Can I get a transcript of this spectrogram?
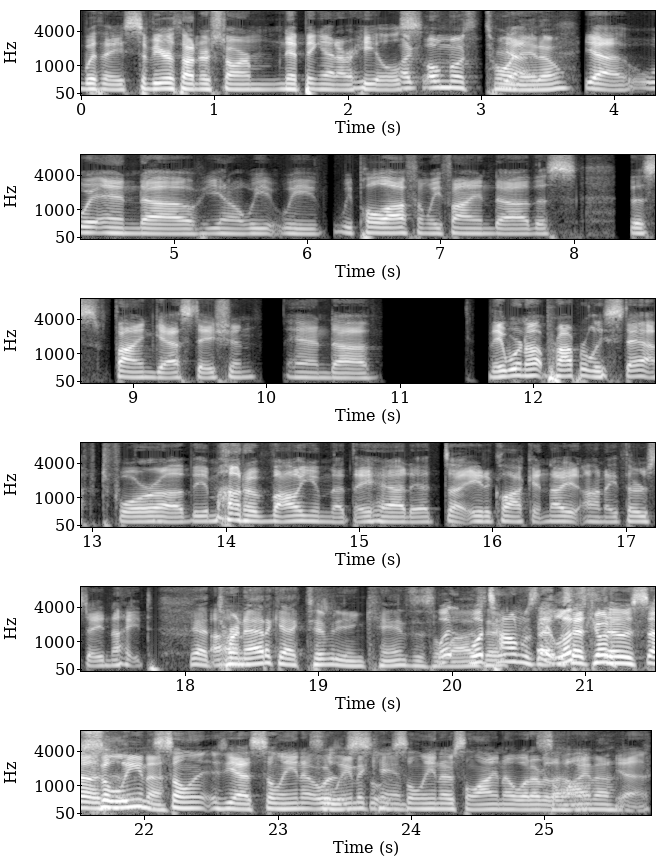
with a severe thunderstorm nipping at our heels. Like almost tornado. Yeah, we, and uh, you know we we we pull off and we find uh, this this fine gas station, and uh, they were not properly staffed for uh, the amount of volume that they had at uh, eight o'clock at night on a Thursday night. Yeah, tornadic activity in Kansas. What what town was Hey, that? Was let's that, go to it was, Salina. Sal- yeah, Salina. or was it Salina, Salina, Salina, whatever the hell. Yeah.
